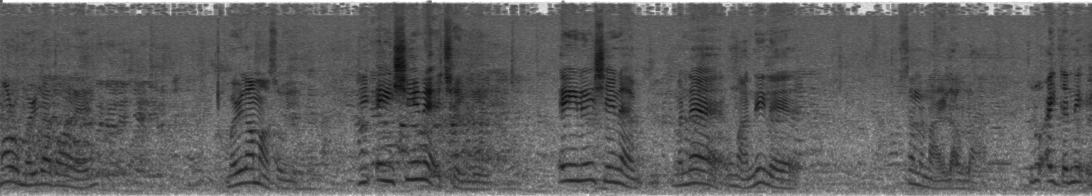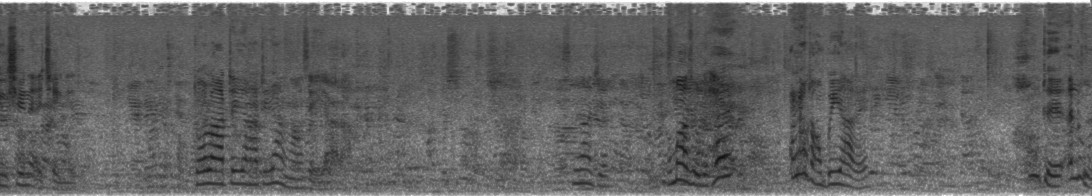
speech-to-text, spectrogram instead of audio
မတို့အမေရိကသွားတယ်အမေရိကမှာဆိုရင်ဒီအိမ်ရှင်းတဲ့အချိန်လေးအိမ်လေးရှင်းတဲ့မနေ့ဟိုမှာနေ့လေ12နာရီလောက်လာသူတို့အဲ့တနေ့အိမ်ရှင်းတဲ့အချိန်လေးဒေါ်လာ100 150ရတာစဉ်းစားကြည့်ဘမဆိုလေဟဲ့အဲ့လောက်တောင်ပေးရတယ်ဟုတ်တယ်အဲ့လို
